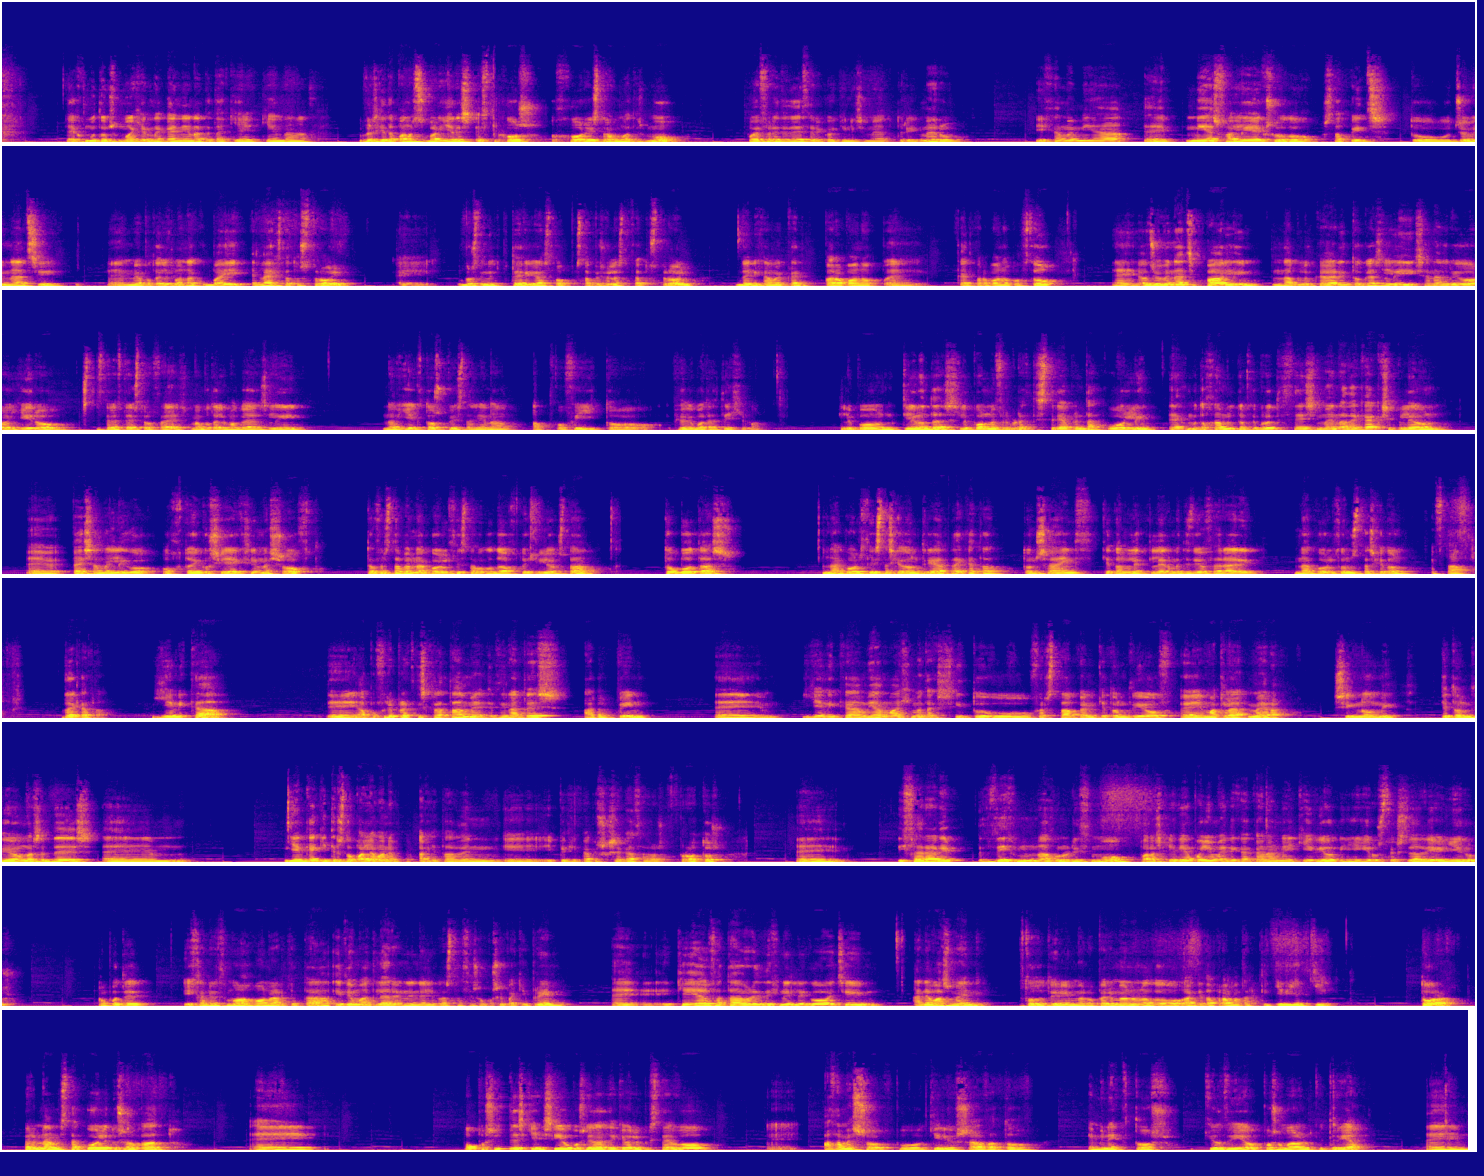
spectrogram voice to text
Έχουμε τον Σουμάχερ να κάνει ένα τετακέ και να βρίσκεται πάνω στις μπαριέρες ευτυχώς χωρίς τραυματισμό που έφερε τη δεύτερη κόκκινη σημαία του τριήμερου. Είχαμε μια, ε, μια ασφαλή έξοδο στα pitch του Τζοβινάτσι ε, με αποτέλεσμα να κουμπάει ελάχιστα το στρόλ ε, μπροστινή του πτέρυγα στα πίσω ελαστικά του στρόλ. Δεν είχαμε κάτι παραπάνω, ε, κάτι παραπάνω από αυτό. Ε, ο Τζοβινάτσι πάλι να μπλοκάρει τον Γκασλί σε ένα γρήγορο γύρο στις τελευταίες στροφές, με αποτέλεσμα ο Γκασλί να βγει εκτός πίστας για να αποφύγει το οποιοδήποτε ατύχημα. Λοιπόν, κλείνοντας λοιπόν με free practice 3 πριν τα quali, έχουμε το Hamilton στην πρώτη θέση με ένα 16 πλέον. Ε, πέσαμε λίγο 8-26 με soft. Το Verstappen να ακολουθεί στα 88 χιλιοστά. Το Bottas να ακολουθεί στα σχεδόν 3 δέκατα. Τον Sainz και τον Leclerc με τις δύο Ferrari να ακολουθούν στα σχεδόν 7 δέκατα. Γενικά, ε, από free practice κρατάμε δυνατές Alpine, ε, γενικά μια μάχη μεταξύ του Verstappen και των δύο ε, Μακλα... Μέρα, συγγνώμη, και των δύο Mercedes ε, γενικά και οι τρεις το παλεύανε αρκετά, δεν ε, υπήρχε κάποιος ξεκάθαρος πρώτος. Ε, οι Ferrari δείχνουν να έχουν ρυθμό, Παρασκευή απόγευμα ειδικά κάνανε και οι δύο γύρου στους 62 γύρους, οπότε είχαν ρυθμό αγώνα αρκετά. Οι δύο McLaren είναι λίγο ασταθές όπως είπα και πριν, ε, και η Alpha Tauri δείχνει λίγο έτσι ανεβασμένη αυτό το τρίμερο. Περιμένω να δω αρκετά πράγματα την Κυριακή. Τώρα, περνάμε στα κόλλη του Σαββάτου. Ε, όπως είδες και εσύ, όπως είδατε και όλοι πιστεύω, ε, πάθαμε σοκ που ο κύριος Σάββατο έμεινε εκτός Q2, πόσο μάλλον Q3. Ε,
